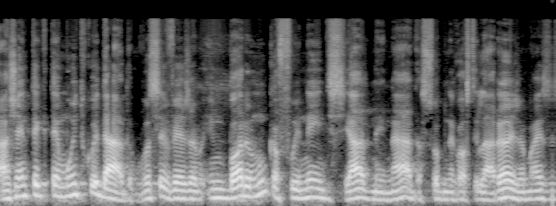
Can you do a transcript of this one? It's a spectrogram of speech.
a gente tem que ter muito cuidado. Você veja, embora eu nunca fui nem indiciado nem nada sobre o negócio de laranja, mas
